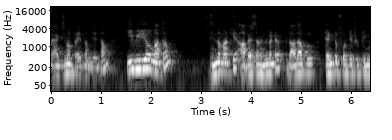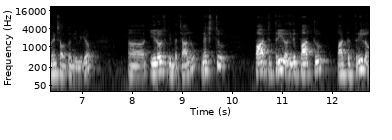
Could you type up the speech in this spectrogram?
మ్యాక్సిమం ప్రయత్నం చేద్దాం. ఈ వీడియో మాత్రం ఇంత మాటకే ఆపేస్తాం. ఎందుకంటే దాదాపు ten to forty fifteen minutes అవుతుంది ఈ వీడియో. ఈ రోజుకి ఇంత చాలు. నెక్స్ట్ పార్ట్ త్రీలో ఇది పార్ట్ టూ. పార్ట్ త్రీలో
